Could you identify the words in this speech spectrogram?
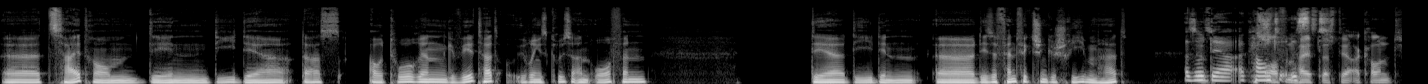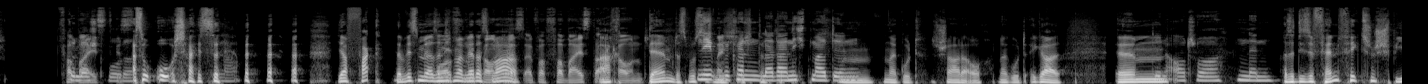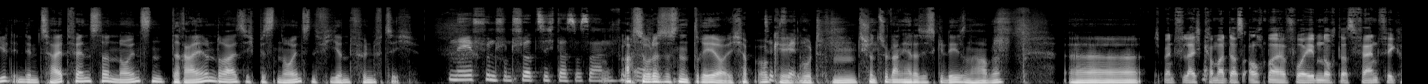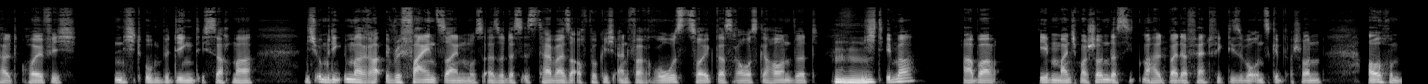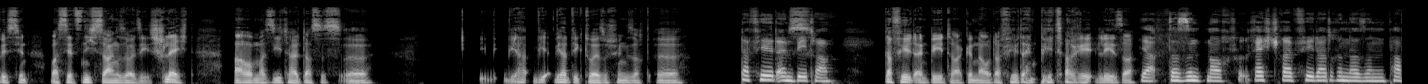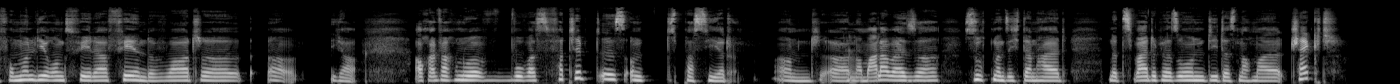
äh, Zeitraum, den die der das Autorin gewählt hat. Übrigens Grüße an Orphan, der die den äh, diese Fanfiction geschrieben hat. Also Das der Account Offen ist heißt, dass der Account verwaist wurde. ist. Achso, oh Scheiße. genau. Ja, fuck, da wissen wir also nicht mal, wer das Orphan-Account war. heißt einfach verwaister Ach, Account. damn, das wusste Nee, ich nicht. wir können leider nicht mal den, Hm, na gut, schade auch. Na gut, egal. Ähm, den Autor nennen. Also diese Fanfiction spielt in dem Zeitfenster 1933 bis 1954. Nee, 45, das ist ein. Ach so, äh, das ist ein Dreher. Ich habe okay, Tippfehler. gut, hm, schon zu lange her, dass ich es gelesen habe. Äh, Ich meine, vielleicht kann man das auch mal hervorheben noch, dass Fanfic halt häufig nicht unbedingt, ich sag mal, nicht unbedingt immer refined sein muss. Also das ist teilweise auch wirklich einfach rohes Zeug, das rausgehauen wird. mhm. Nicht immer, aber eben manchmal schon. Das sieht man halt bei der Fanfic, die es bei uns gibt, schon auch ein bisschen. Was jetzt nicht sagen soll, sie ist schlecht, aber man sieht halt, dass es, äh, wie, wie, wie hat Victoria so schön gesagt, äh, Da fehlt ein Beta. da fehlt ein Beta, genau, da fehlt ein Beta-Leser. Ja, da sind noch Rechtschreibfehler drin, da sind ein paar Formulierungsfehler, fehlende Worte, äh, ja, auch einfach nur, wo was vertippt ist und es passiert. Und äh, normalerweise sucht man sich dann halt eine zweite Person, die das nochmal checkt,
